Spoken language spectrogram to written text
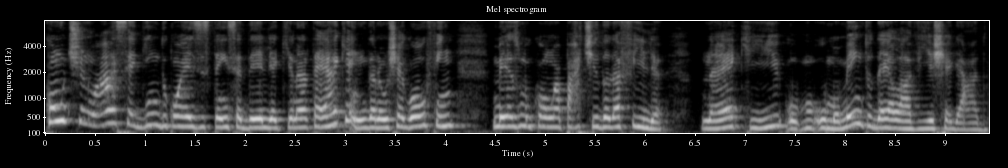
continuar seguindo com a existência dele aqui na Terra, que ainda não chegou ao fim, mesmo com a partida da filha, né? Que o, o momento dela havia chegado.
